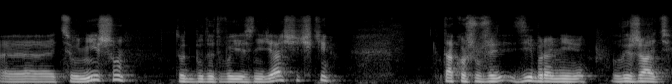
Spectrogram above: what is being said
е, цю нішу. Тут будуть виїзні ящички. Також вже зібрані лежать,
